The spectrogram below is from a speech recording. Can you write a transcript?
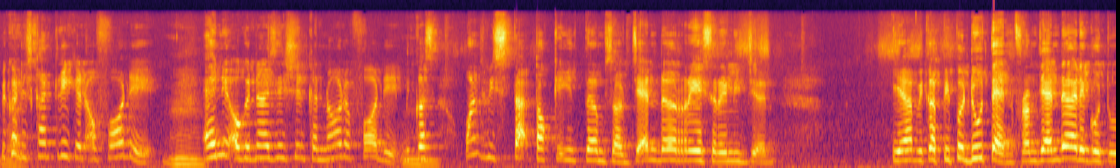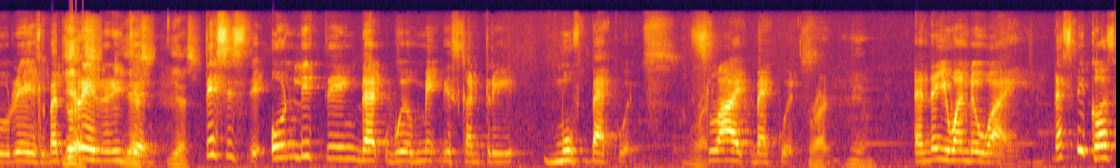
Because right. this country can afford it. Any organization cannot afford it. Because once we start talking in terms of gender, race, religion, yeah, because people do tend from gender they go to race, but to Yes, race, religion. yes, yes. This is the only thing that will make this country move backwards, Right. slide backwards. Right. Yeah. And then you wonder why. That's because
